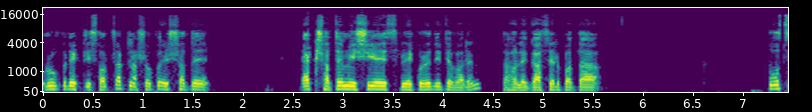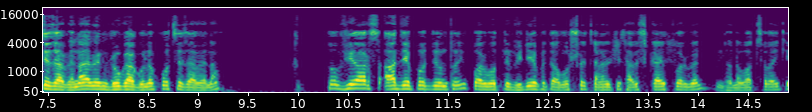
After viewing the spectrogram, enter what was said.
গ্রুপের একটি ছত্রাকনাশক এর সাথে একসাথে মিশিয়ে স্প্রে করে দিতে পারেন। তাহলে গাছের পাতা পচে যাবে না এবং ডোগাগুলো পচে যাবে না। তো ভিউয়ার্স আজ এ পর্যন্তই। পরবর্তী ভিডিও পেতে অবশ্যই চ্যানেলটি সাবস্ক্রাইব করবেন। ধন্যবাদ সবাইকে।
